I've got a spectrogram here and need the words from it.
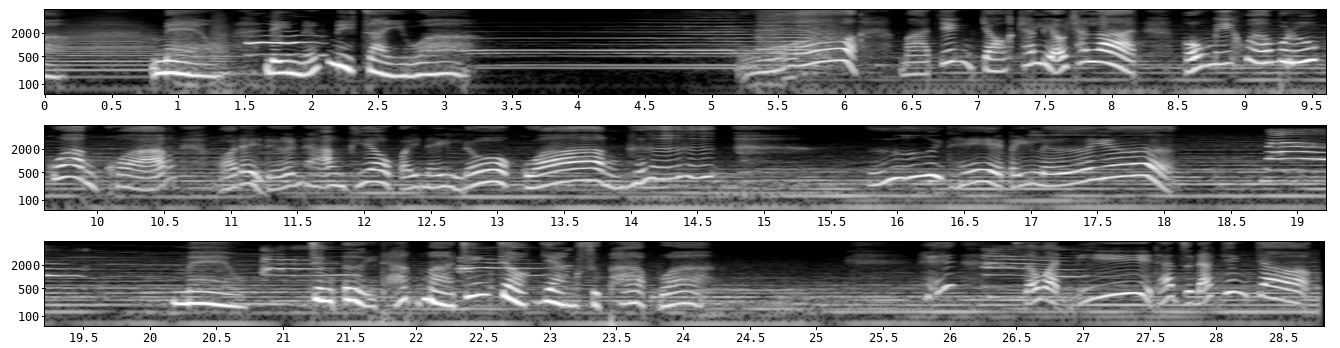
แมวได้นึกในใจว่าโอ้หมาจิ้งจอกเฉลียวฉลาด คงมีความรู้กว้างขวางเพราะได้เดินทางเที่ยวไปในโลกกว้างเฮ้ยเท่ไปเลยอะ แมวจึงเอ่ยทักมาจิ้งจอกอย่างสุภาพว่า สวัสดี ท่านสุนัขจิ้งจอก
